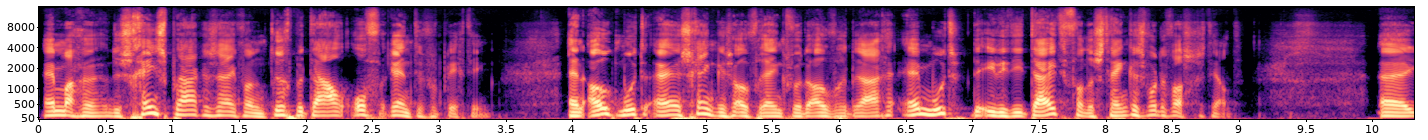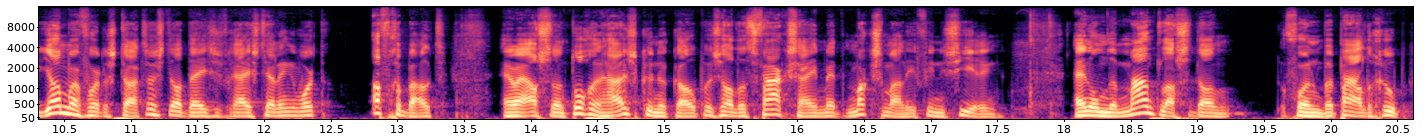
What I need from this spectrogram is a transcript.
en mag er dus geen sprake zijn van een terugbetaal- of renteverplichting. En ook moet er een schenkingsovereenkomst worden overgedragen en moet de identiteit van de schenkers worden vastgesteld. Uh, jammer voor de starters dat deze vrijstelling wordt afgebouwd. En als ze dan toch een huis kunnen kopen, zal het vaak zijn met maximale financiering. En om de maandlasten dan voor een bepaalde groep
